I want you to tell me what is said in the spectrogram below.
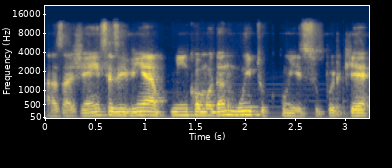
às agências e vinha me incomodando muito com isso, porque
